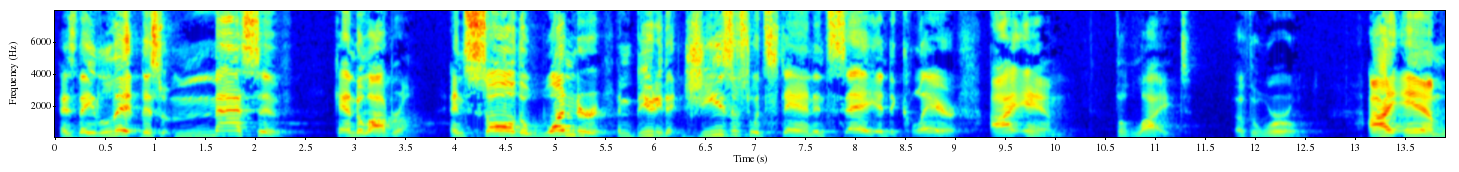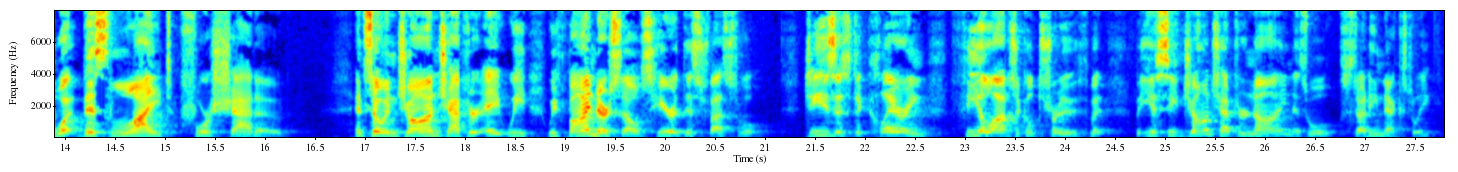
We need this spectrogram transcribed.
as they lit this massive candelabra and saw the wonder and beauty that Jesus would stand and say and declare, I am the light of the world. I am what this light foreshadowed. And so in John chapter 8, we, we find ourselves here at this festival, Jesus declaring theological truth. But, but you see, John chapter 9, as we'll study next week,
